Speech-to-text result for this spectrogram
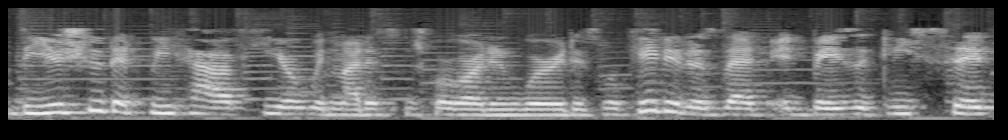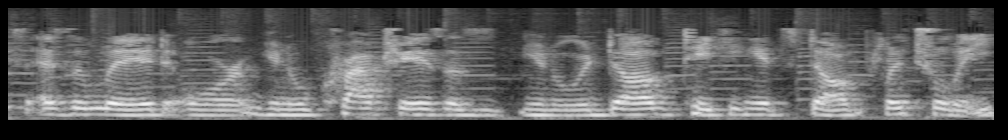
The issue that we have here with Madison Square Garden where it is located is that it basically sits as a lid or, you know, crouches as, you know, a dog taking its dump literally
